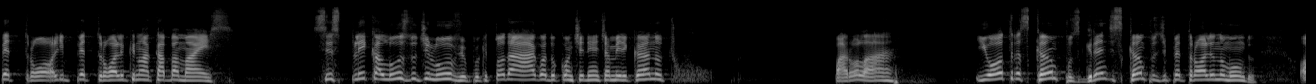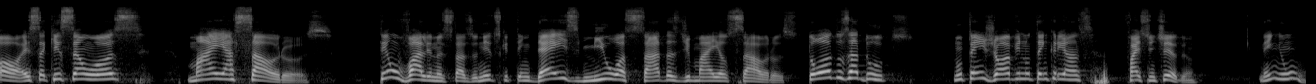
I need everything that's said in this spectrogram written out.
petróleo, petróleo que não acaba mais. Se explica a luz do dilúvio, porque toda a água do continente americano parou lá. E outros campos, grandes campos de petróleo no mundo. Ó, oh, esses aqui são os maiasauros. Tem um vale nos Estados Unidos que tem 10 mil ossadas de maiosauros, todos adultos. Não tem jovem, não tem criança. Faz sentido? Nenhum.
